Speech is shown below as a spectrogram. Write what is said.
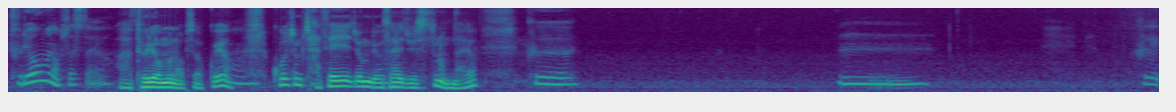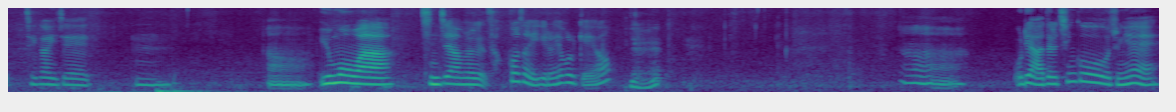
두려움은 없었어요. 아 두려움은 없었고요. 어, 그걸 좀 자세히 좀 묘사해 주실 수는 없나요? 그 음, 그 제가 이제 음, 어, 유머와 진지함을 섞어서 얘기를 해볼게요. 네. 아, 우리 아들 친구 중에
